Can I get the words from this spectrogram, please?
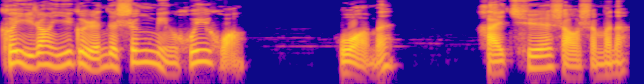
可以让一个人的生命辉煌，我们还缺少什么呢？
